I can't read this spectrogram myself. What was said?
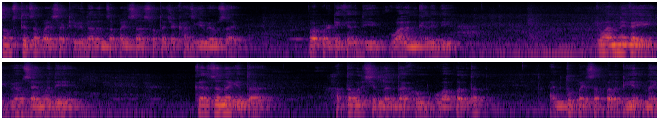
संस्थेचा पैसा ठेवीदारांचा पैसा स्वतःच्या खाजगी व्यवसाय प्रॉपर्टी खरेदी वाहन खरेदी किंवा अन्य काही व्यवसायामध्ये कर्ज न घेता हातावर शिल्लक दाखवून वापरतात आणि तो पैसा परत येत नाही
